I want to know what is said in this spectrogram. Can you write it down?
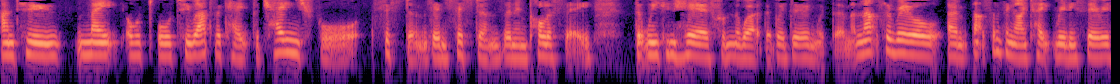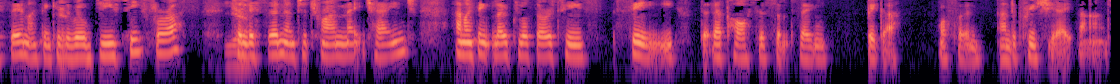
and to make or, or to advocate for change for systems in systems and in policy that we can hear from the work that we're doing with them. And that's a real, um, that's something I take really seriously and I think is a real duty for us yeah. to listen and to try and make change. And I think local authorities see that they're part of something bigger often and appreciate that.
